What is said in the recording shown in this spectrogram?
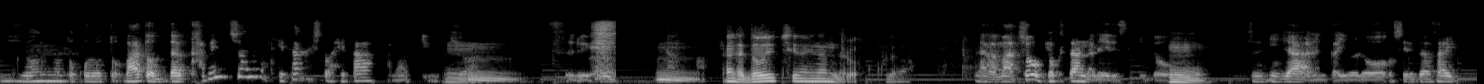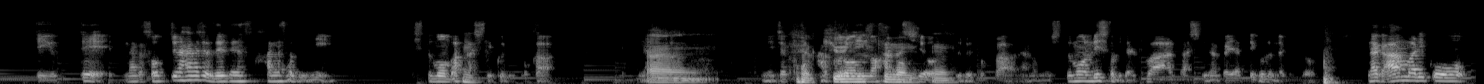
ビジョンのところと、まあ、あと、だ壁打ちはでも下手な人は下手かなっていう気うはん。するよ。うん。なんか、なんかどういう違いなんだろう、これは。なんかまあ超極端な例ですけど、うん。普通にじゃあなんかいろいろ教えてくださいって言って、なんかそっちの話は全然話さずに質問ばっかしてくるとか、なんかあめちゃくちゃ格急に論の質問話をするとか、なんかもう質問リストみたいなのバー出してなんかやってくるんだけど、なんかあんまりこう、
